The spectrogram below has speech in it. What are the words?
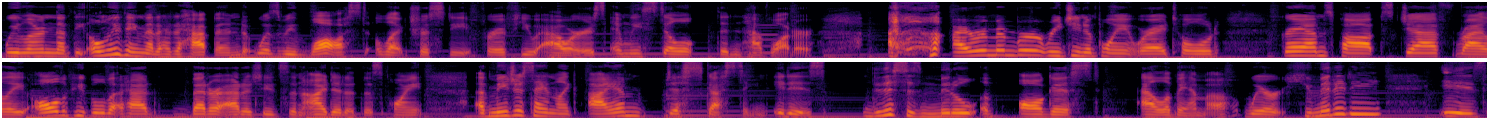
We learned that the only thing that had happened was we lost electricity for a few hours and we still didn't have water. I remember reaching a point where I told Grams, Pops, Jeff, Riley, all the people that had better attitudes than I did at this point, of me just saying, like, I am disgusting. It is, this is middle of August, Alabama, where humidity is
